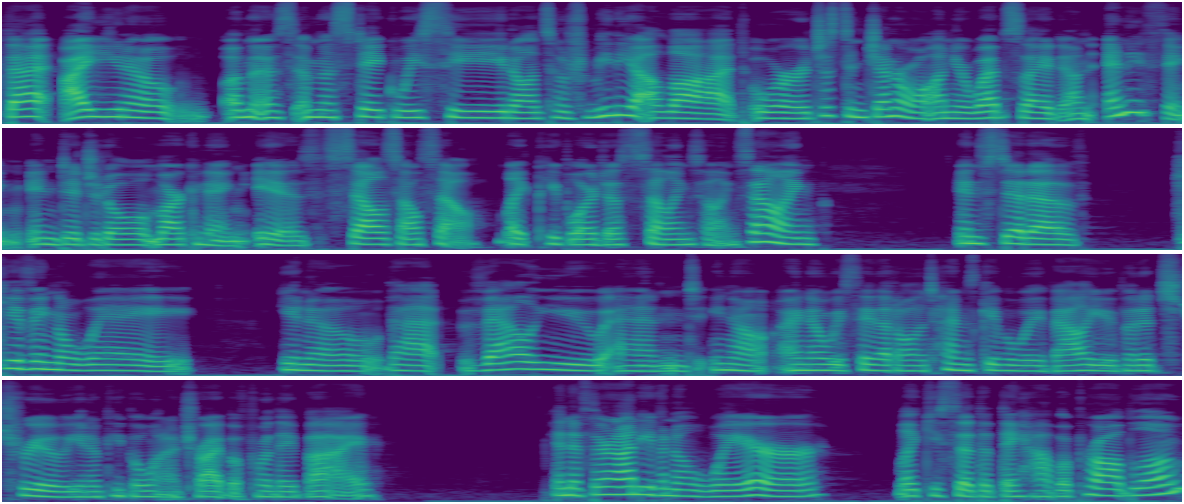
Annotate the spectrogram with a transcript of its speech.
that I you know a, a mistake we see you know on social media a lot or just in general on your website on anything in digital marketing is sell sell sell like people are just selling selling selling instead of giving away you know, that value. And, you know, I know we say that all the times give away value, but it's true. You know, people want to try before they buy. And if they're not even aware, like you said, that they have a problem,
